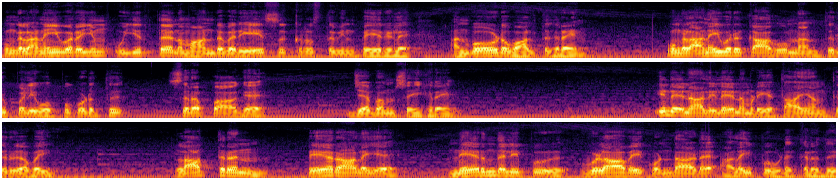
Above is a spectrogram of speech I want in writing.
உங்கள் அனைவரையும் உயிர்த்த நம் ஆண்டவர் இயேசு கிறிஸ்துவின் பெயரிலே அன்போடு வாழ்த்துகிறேன். உங்கள் அனைவருக்காகவும் நான் திருப்பலி ஒப்பு கொடுத்து சிறப்பாக ஜெபம் செய்கிறேன். இன்றைய நாளிலே நம்முடைய தாயாம் திரு அவை லாத்திரன் பேராலய நேர்ந்தளிப்பு விழாவை கொண்டாட அழைப்பு விடுக்கிறது.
